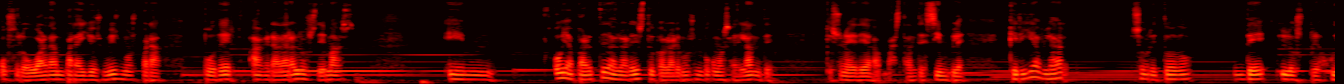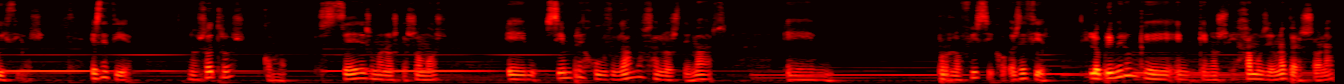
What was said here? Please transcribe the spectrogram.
o se lo guardan para ellos mismos, para poder agradar a los demás. Em, Hoy, aparte de hablar esto, que hablaremos un poco más adelante, que es una idea bastante simple, quería hablar sobre todo de los prejuicios. Es decir, nosotros, como seres humanos que somos, em, siempre juzgamos a los demás em, por lo físico. Es decir, lo primero en que, en que nos fijamos en una persona,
